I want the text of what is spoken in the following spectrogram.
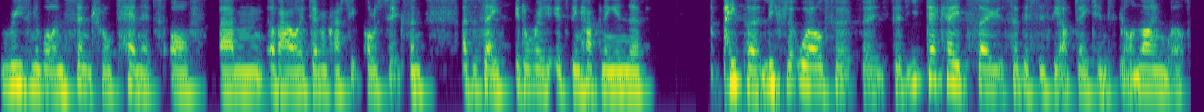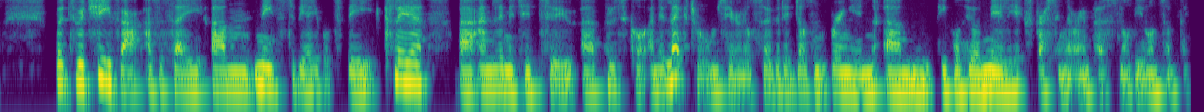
reasonable and central tenet of um, of our democratic politics. And as I say, it already it's been happening in the paper leaflet world for, for, for decades. So so this is the update into the online world. But to achieve that, as I say, um, needs to be able to be clear uh, and limited to uh, political and electoral materials so that it doesn't bring in um, people who are merely expressing their own personal view on something.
